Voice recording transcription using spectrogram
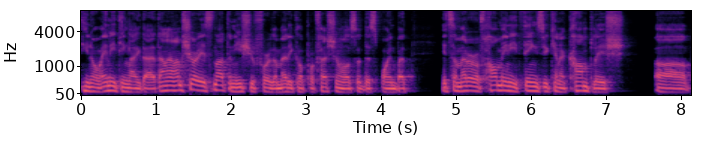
you know, anything like that. And I'm sure it's not an issue for the medical professionals at this point, but it's a matter of how many things you can accomplish uh,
